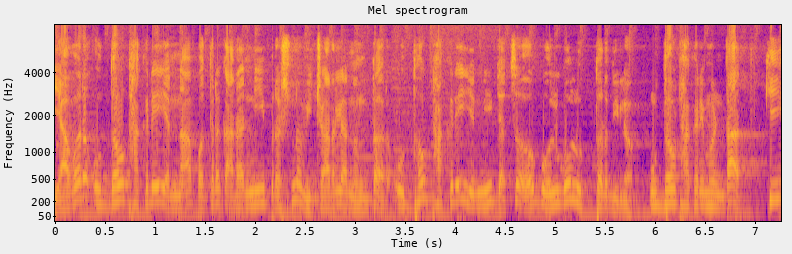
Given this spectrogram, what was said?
यावर उद्धव ठाकरे यांना पत्रकारांनी प्रश्न विचारल्यानंतर उद्धव ठाकरे यांनी त्याचं गोलगोल उत्तर दिलं. उद्धव ठाकरे म्हणतात की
